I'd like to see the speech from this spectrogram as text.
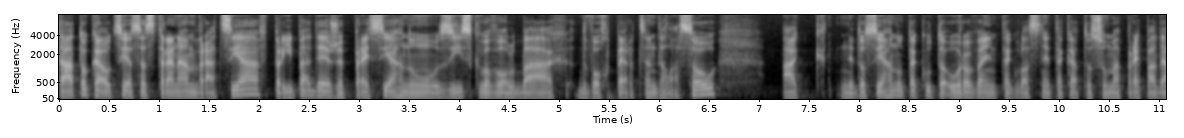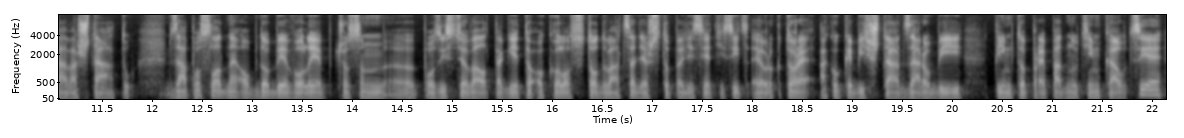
táto kaucia sa stranám vracia v prípade, že presiahnú zisk vo voľbách 2% hlasov ak nedosiahnu takúto úroveň, tak vlastne takáto suma prepadáva štátu. Za posledné obdobie volieb, čo som e, pozisťoval, tak je to okolo 120 až 150 tisíc eur, ktoré ako keby štát zarobí týmto prepadnutím kaucie.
